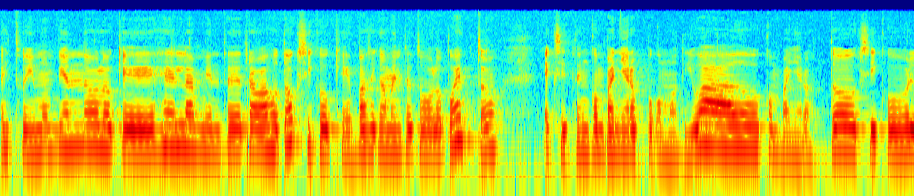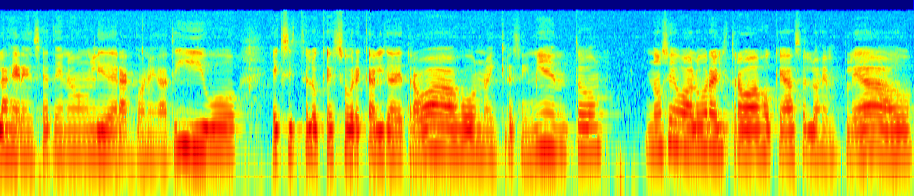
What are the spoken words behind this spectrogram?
estuvimos viendo lo que es el ambiente de trabajo tóxico, que es básicamente todo lo opuesto. Existen compañeros poco motivados, compañeros tóxicos, la gerencia tiene un liderazgo negativo, existe lo que es sobrecarga de trabajo, no hay crecimiento, no se valora el trabajo que hacen los empleados,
